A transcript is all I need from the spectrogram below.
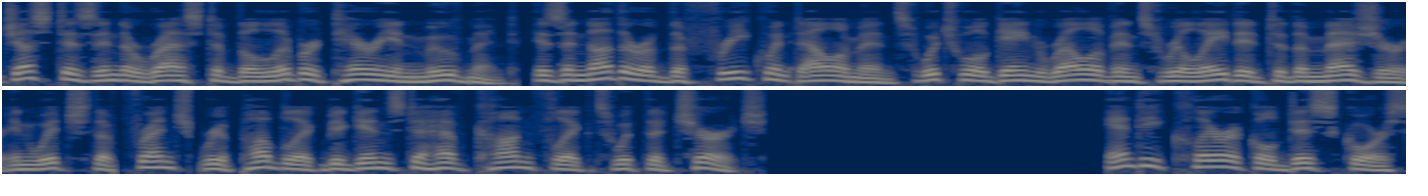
just as in the rest of the libertarian movement, is another of the frequent elements which will gain relevance related to the measure in which the French Republic begins to have conflicts with the Church. Anti-clerical discourse,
